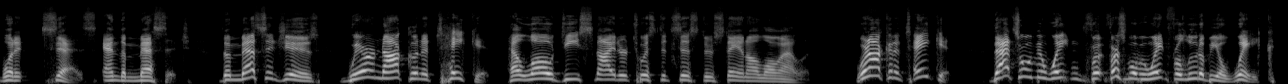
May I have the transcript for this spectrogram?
what it says and the message. The message is we're not going to take it. Hello, Dee Snider, Twisted Sisters, staying on Long Island. We're not going to take it. That's what we've been waiting for. First of all, we've been waiting for Lou to be awake.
